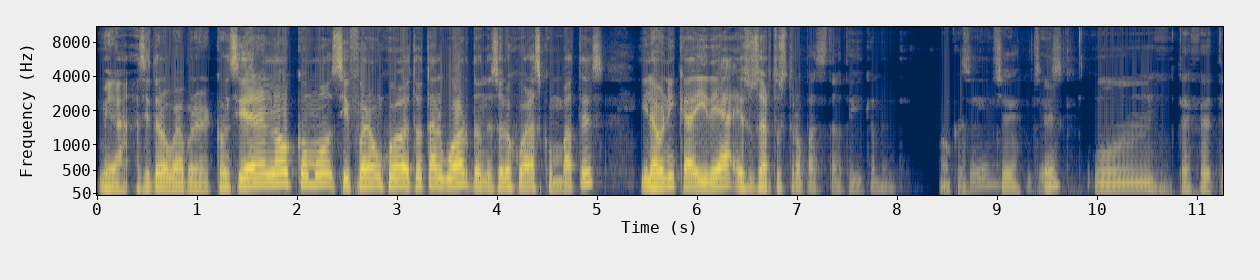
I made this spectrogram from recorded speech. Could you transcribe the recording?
Mira, así te lo voy a poner. Considérenlo como si fuera un juego de Total War donde solo jugaras combates y la única idea es usar tus tropas estratégicamente. Ok. Sí. Sí. Risk. Un TFT.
